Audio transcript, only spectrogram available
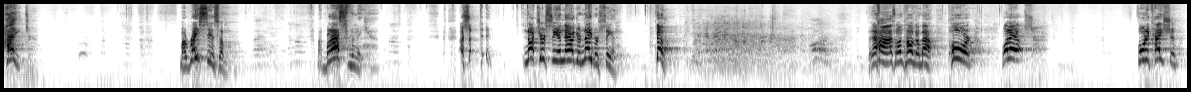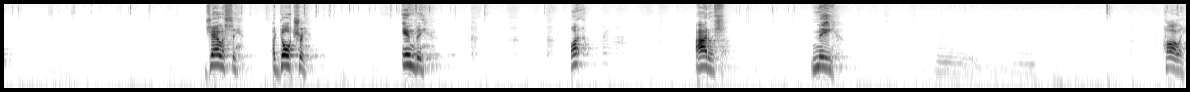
Hate. My racism. My blasphemy. Uh, not your sin now, your neighbor's sin. Go. That's what I'm talking about. Porn. What else? Fornication, jealousy, adultery, envy. What? Idols. Me. Holly.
